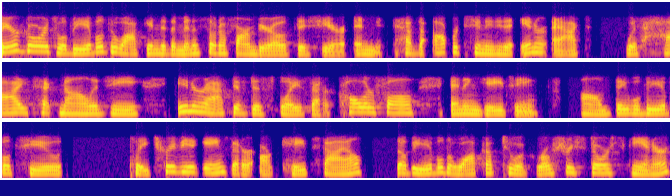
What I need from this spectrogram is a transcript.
Fairgoers will be able to walk into the Minnesota Farm Bureau this year and have the opportunity to interact with high technology interactive displays that are colorful and engaging. Um, they will be able to play trivia games that are arcade style. They'll be able to walk up to a grocery store scanner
